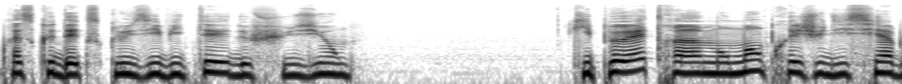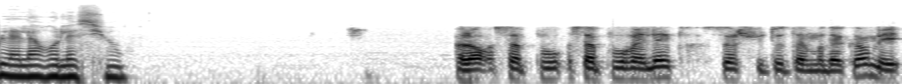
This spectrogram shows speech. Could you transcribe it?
presque d'exclusivité, de fusion, qui peut être un moment préjudiciable à la relation. Alors ça pour, ça pourrait l'être, ça je suis totalement d'accord, mais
